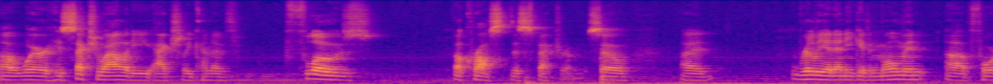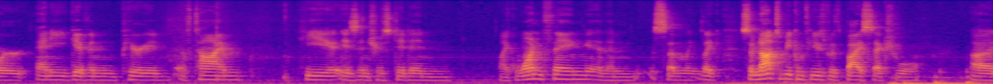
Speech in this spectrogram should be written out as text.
Uh, where his sexuality actually kind of flows across the spectrum. So, uh, really, at any given moment, uh, for any given period of time, he is interested in like one thing, and then suddenly, like, so not to be confused with bisexual, uh,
